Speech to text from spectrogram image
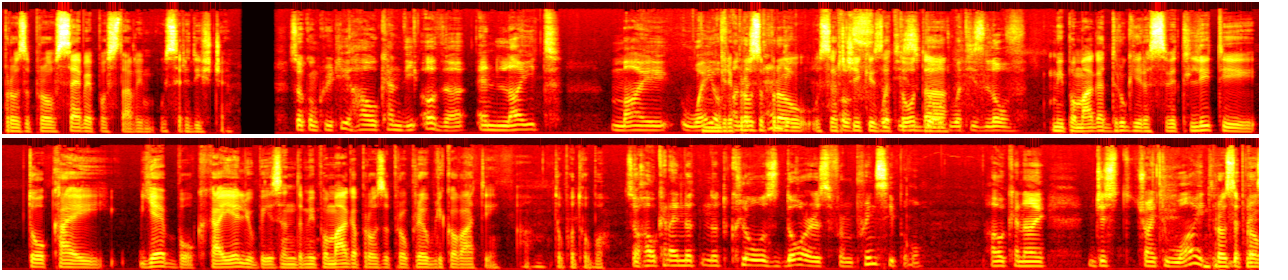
pravzaprav sebe postavim v središče. So concretely, how can the other enlighten my way of gre pravzaprav understanding v srčiki of za what to, is da Mi pomaga drugi razsvetliti to, kaj je Bog, kaj je ljubezen, da mi pomaga pravzaprav preoblikovati um, to podobo. So how can I not not close doors from principle? How can I just try to widen Pravzaprav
